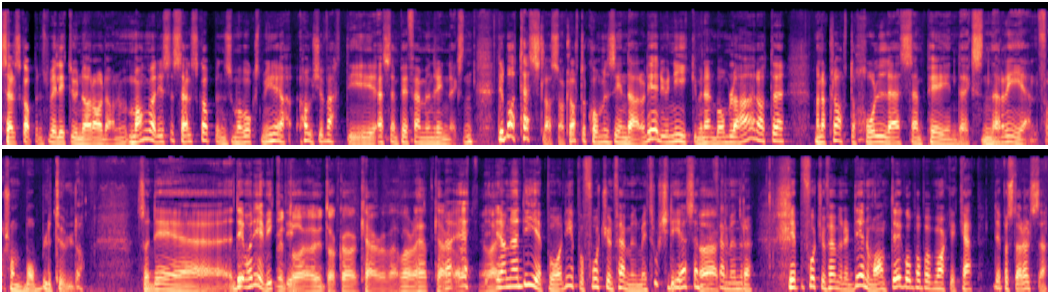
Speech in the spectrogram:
selskapene som er litt under radaren. Mange av disse selskapene som har vokst mye, har jo ikke vært i SMP 500-indeksen. Det er bare Tesla som har klart å komme seg inn der. og Det er det unike med den bobla her, at eh, man har klart å holde SMP-indeksen ren for sånn bobletull. da. Så det, det, og det er viktig. Unntak av Caravan, hva det het Caravan? Nei, ja, men de er, på, de er på Fortune 500, men jeg tror ikke de er SMP 500. De er på Fortune 500. Det er noe annet. Det går på, på market cap. Det er på størrelse.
